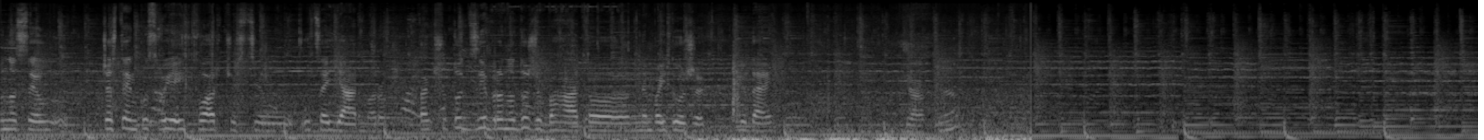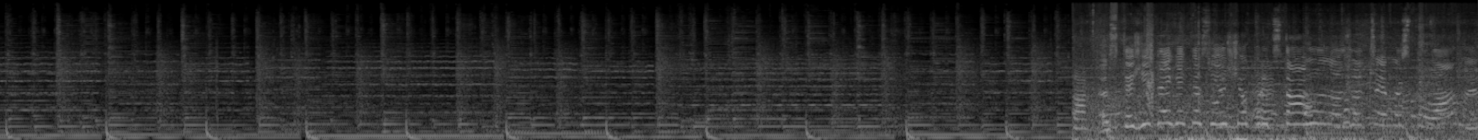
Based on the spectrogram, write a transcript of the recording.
вносив частинку своєї творчості у, у цей ярмарок. Так що тут зібрано дуже багато небайдужих людей. Дякую. Скажіть декілька слів, що представлено за цими столами.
